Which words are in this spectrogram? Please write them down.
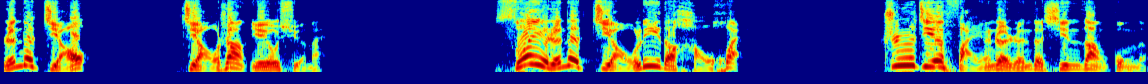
人的脚，脚上也有血脉。所以，人的脚力的好坏，直接反映着人的心脏功能，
